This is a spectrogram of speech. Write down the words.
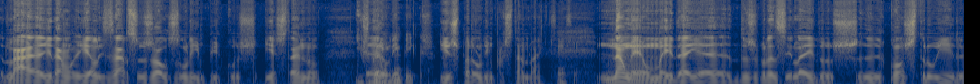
Lá irão realizar-se os Jogos Olímpicos este ano. E os Paralímpicos? Uh, e os Paralímpicos também. Sim, sim. Não é uma ideia dos brasileiros uh, construir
